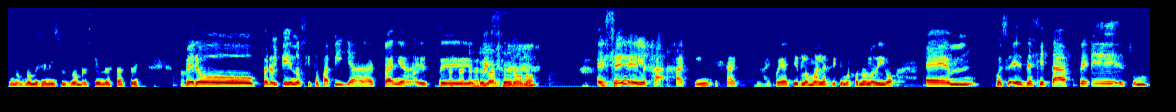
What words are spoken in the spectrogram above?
no, me sé ni sus nombres, soy un desastre, pero, pero el que nos hizo patilla a España, este... el delantero, ¿no? Ese, el Jaquín, voy a decirlo mal, así que mejor no lo digo, em, pues es de Getafe, su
